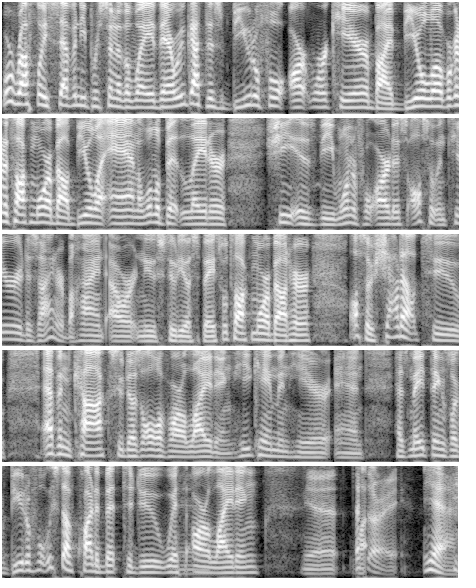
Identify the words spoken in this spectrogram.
we're roughly 70% of the way there. We've got this beautiful artwork here by Beulah. We're going to talk more about Beulah Ann a little bit later. She is the wonderful artist, also interior designer behind our new studio space. We'll talk more about her. Also, shout out to Evan Cox, who does all of our lighting. He came in here and has made things look beautiful. We still have quite a bit to do with our lighting. Yeah. That's all right. Yeah.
